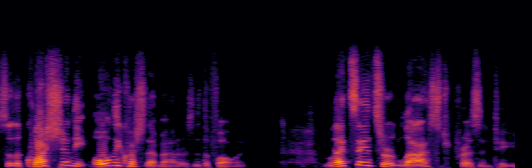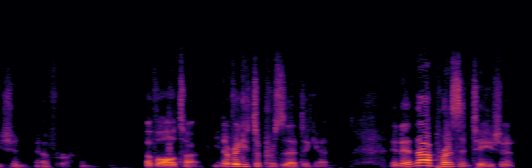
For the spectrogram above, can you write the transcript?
So the question, the only question that matters is the following. Let's say it's your last presentation ever of all time. You never get to present again. And in that presentation,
